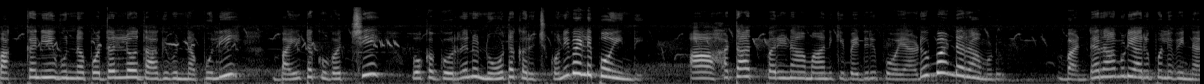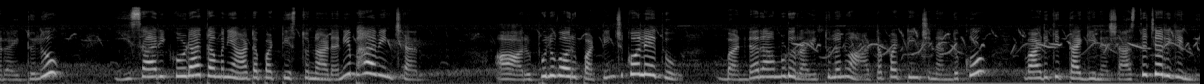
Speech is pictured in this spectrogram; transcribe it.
పక్కనే ఉన్న పొదల్లో దాగి ఉన్న పులి బయటకు వచ్చి ఒక గొర్రెను నోట కరుచుకొని వెళ్ళిపోయింది. ఆ హఠాత్ పరిణామానికి బెదిరిపోయాడు బండరాముడు. బండరాముడి అరుపులు విన్న రైతులు ఈసారి కూడా తమని ఆట పట్టిస్తున్నాడని భావించారు. ఆ అరుపులు వారు పట్టించుకోలేదు. బండరాముడు రైతులను ఆట పట్టించినందుకు వాడికి తగిన శాస్తి జరిగింది.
